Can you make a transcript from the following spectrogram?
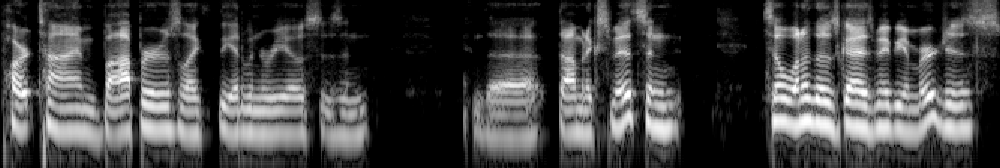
part-time boppers like the Edwin Rioses and and uh, Dominic Smiths, and until one of those guys maybe emerges,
